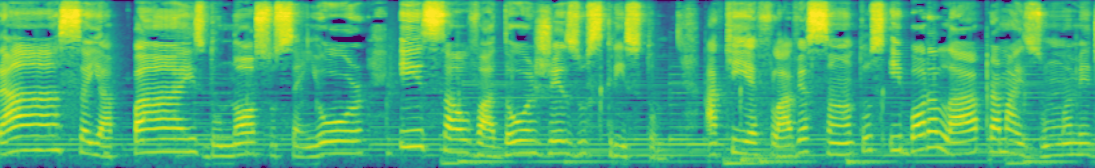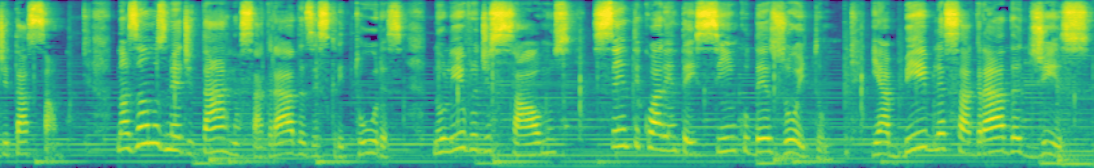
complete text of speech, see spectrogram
graça e a paz do nosso Senhor e Salvador Jesus Cristo. Aqui é Flávia Santos e bora lá para mais uma meditação. Nós vamos meditar nas Sagradas Escrituras no livro de Salmos 145, 18. E a Bíblia Sagrada diz:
